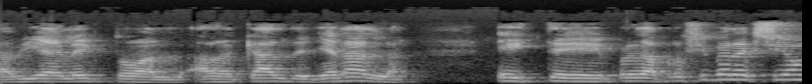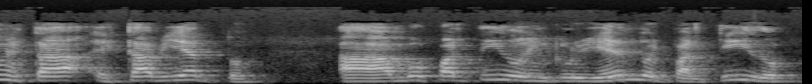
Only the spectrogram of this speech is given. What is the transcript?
había electo al, alcalde llenarla. Este, pero la próxima elección está, está abierto a ambos partidos, incluyendo el partido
